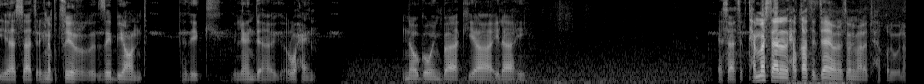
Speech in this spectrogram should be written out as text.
يا ساتر. هنا بتصير زي بيوند هذيك اللي عندها روحين. No going back. يا إلهي. يا ساتر. تحمست على الحلقات الجاية وأنا توني ما لعبت الحلقة الأولى؟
